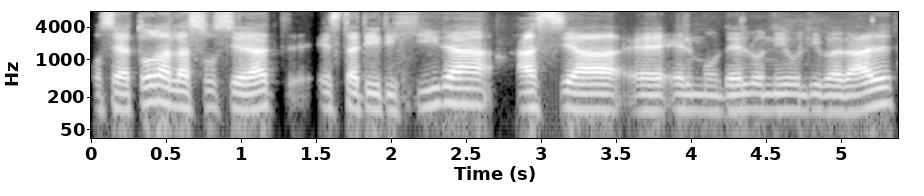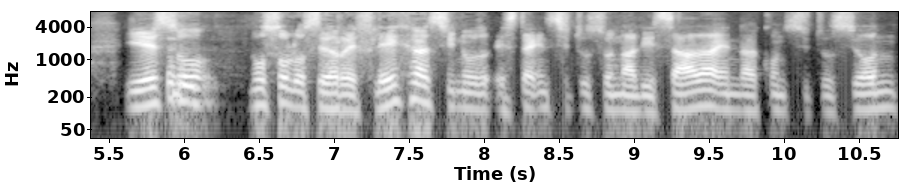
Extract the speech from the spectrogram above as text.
o sea, toda la sociedad está dirigida hacia eh, el modelo neoliberal y eso no solo se refleja, sino está institucionalizada en la constitución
